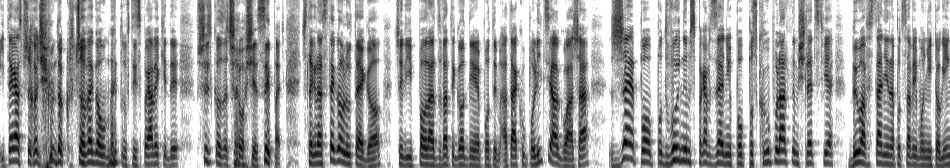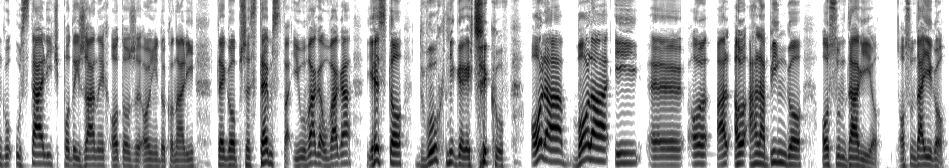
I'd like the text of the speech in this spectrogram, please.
i teraz przechodzimy do kluczowego momentu w tej sprawie, kiedy wszystko zaczęło się sypać. 14 lutego, czyli ponad dwa tygodnie po tym ataku, policja ogłasza, że po podwójnym sprawdzeniu, po, po skrupulatnym śledztwie była w stanie na podstawie monitoringu ustalić podejrzanych o to, że oni dokonali tego przestępstwa. I uwaga, uwaga, jest to dwóch Nigeryjczyków, Ola Bola i e, Alabingo Osundario. Osundairo.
